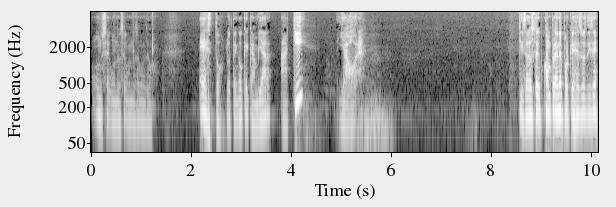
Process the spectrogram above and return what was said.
un segundo, un segundo, un segundo esto lo tengo que cambiar aquí y ahora. Quizás usted comprende por qué Jesús dice,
